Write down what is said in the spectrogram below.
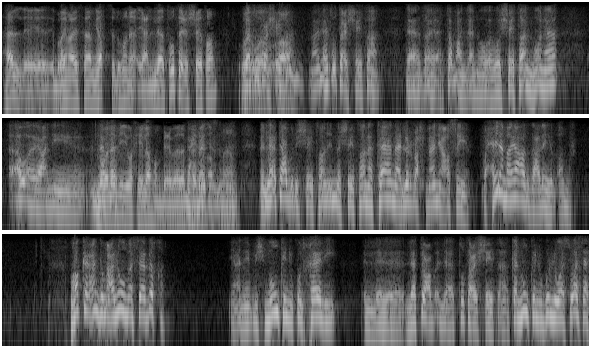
هل إبراهيم عليه السلام يقصد هنا يعني لا تطيع الشيطان؟ لا تطيع الشيطان آه. لا تطيع الشيطان. لا طبعا لأنه هو الشيطان هنا أو يعني هو الذي يوحي لهم بعبادة هذه الأصنام. لا تعبد الشيطان إن الشيطان كان للرحمن عصيا وحينما يعرض عليه الأمر. كان عنده معلومة سابقة. يعني مش ممكن يكون خالي لا تعب لا تطع الشيطان. كان ممكن يقول له وسوسة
